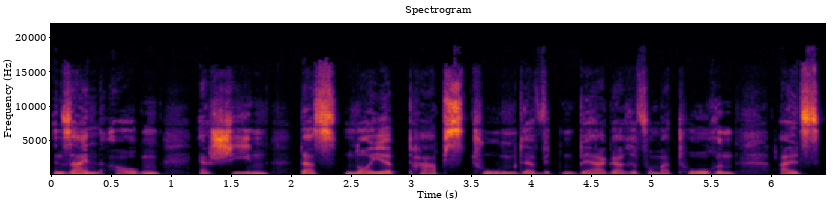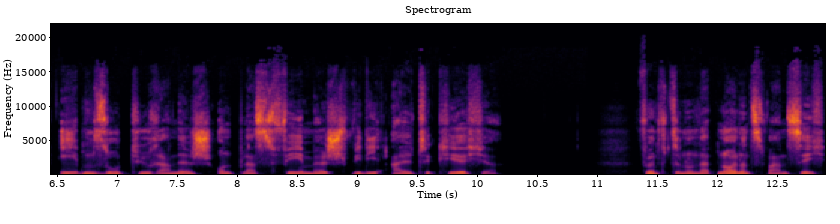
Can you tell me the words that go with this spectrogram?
In seinen Augen erschien das neue Papsttum der Wittenberger Reformatoren als ebenso tyrannisch und blasphemisch wie die alte Kirche. 1529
